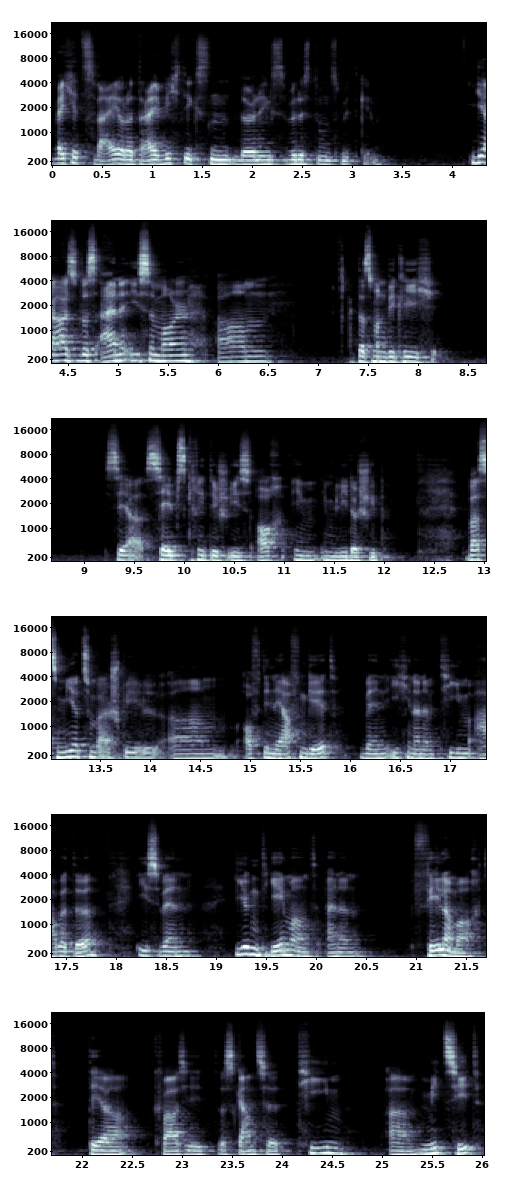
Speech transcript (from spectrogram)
Welche zwei oder drei wichtigsten Learnings würdest du uns mitgeben? Ja, also das eine ist einmal, ähm, dass man wirklich sehr selbstkritisch ist, auch im, im Leadership. Was mir zum Beispiel ähm, auf die Nerven geht, wenn ich in einem Team arbeite, ist, wenn irgendjemand einen Fehler macht, der quasi das ganze Team äh, mitzieht.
